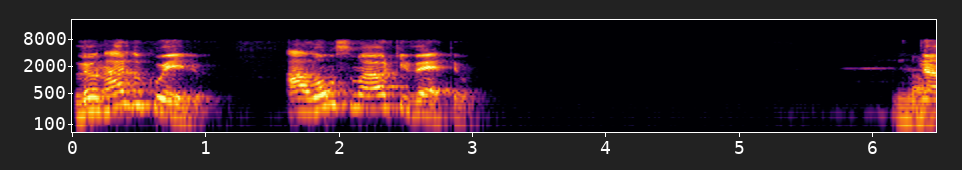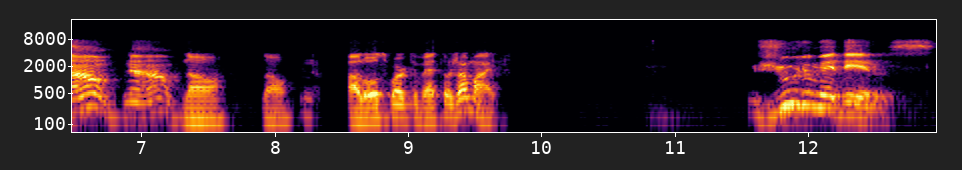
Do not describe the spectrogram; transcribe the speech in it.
Leonardo Coelho, Alonso maior que Vettel. Não, não, não. Não, não. Alonso maior que Vettel jamais. Júlio Medeiros.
